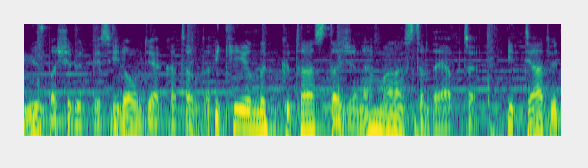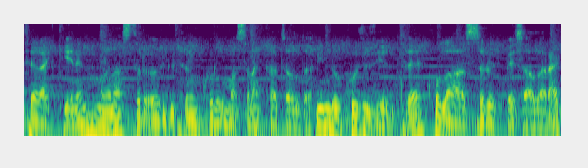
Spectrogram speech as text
yüzbaşı rütbesiyle orduya katıldı. İki yıllık kıta stajını Manastır'da yaptı. İttihat ve Terakki'nin Manastır örgütünün kurulmasına katıldı. 1920'de kol ağası rütbesi alarak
